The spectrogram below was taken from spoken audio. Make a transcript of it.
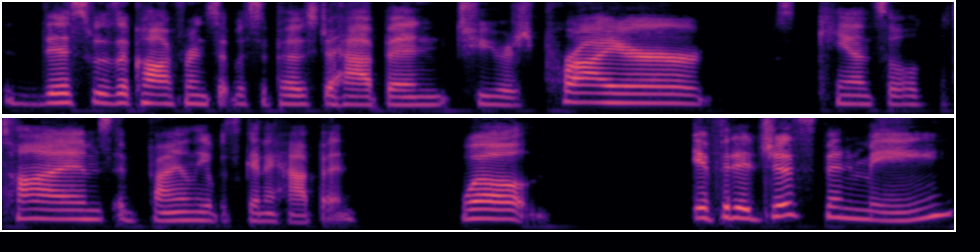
this was a conference that was supposed to happen two years prior, canceled times, and finally it was going to happen. Well, if it had just been me,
